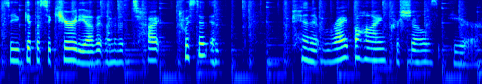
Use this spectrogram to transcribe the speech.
so you get the security of it. I'm going to twist it and pin it right behind Chrishell's ear.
